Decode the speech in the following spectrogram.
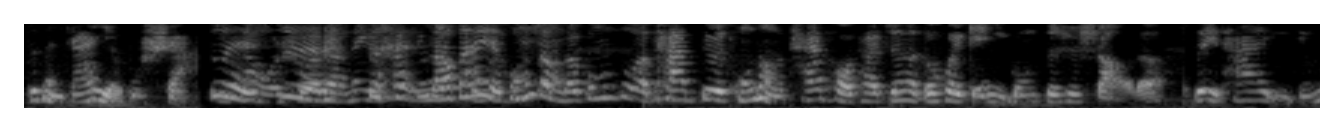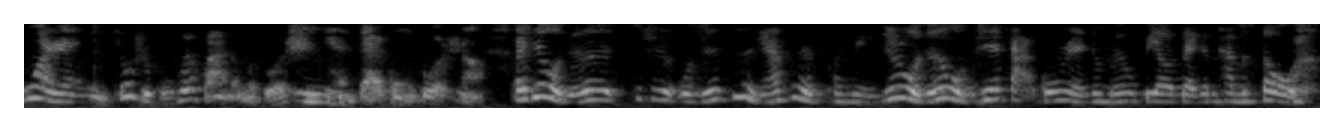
资本家也不傻。对，像我说的那个，他就是老板也同等的工作，他就是同等的 title，他真的都会给你工资是少的，所以他已经默认你就是不会花那么多时间在工作上。而且我觉得，就是我觉得资本家特别聪明，就是我觉得我们这些打工人就没有必要再跟他们斗了。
